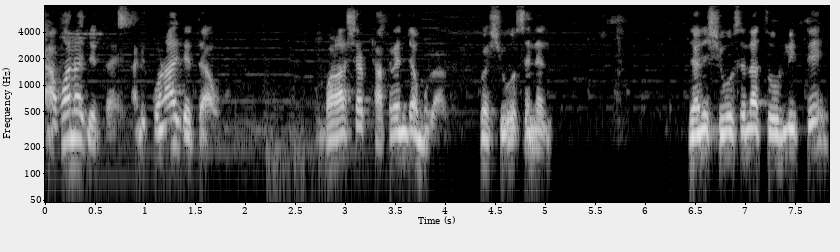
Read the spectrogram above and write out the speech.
आव्हानं देत आहे आणि कोणाला देत आहे आव्हान? बाळासाहेब ठाकरेंच्या मुलाला किंवा शिवसेनेला. ज्याने शिवसेना चोरली ते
